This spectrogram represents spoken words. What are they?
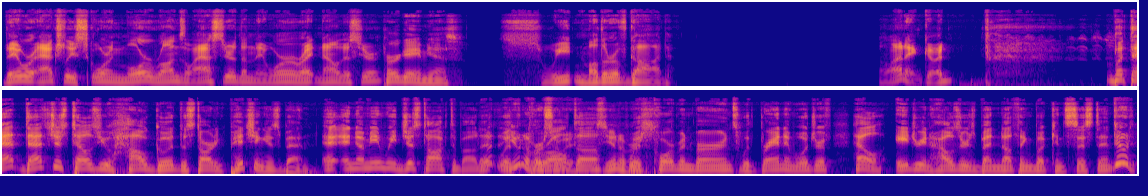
they were actually scoring more runs last year than they were right now this year. Per game, yes. Sweet mother of God. Well, that ain't good. But that that just tells you how good the starting pitching has been. And, and I mean, we just talked about it What with universe Peralta, with Corbin Burnes, with Brandon Woodruff. Hell, Adrian Houser's been nothing but consistent. Dude,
